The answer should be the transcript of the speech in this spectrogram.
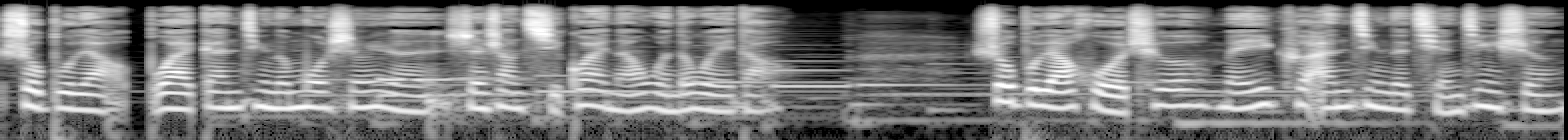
受不了不爱干净的陌生人身上奇怪难闻的味道，受不了火车每一刻安静的前进声，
